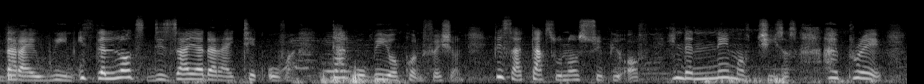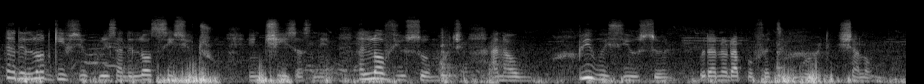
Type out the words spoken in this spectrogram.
that I win. It's the Lord's desire that I take over. That will be your confession. These attacks will not sweep you off. In the name of Jesus, I pray that the Lord gives you grace and the Lord sees you through. In Jesus' name. I love you so much and I'll be with you soon with another prophetic word. Shalom.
